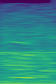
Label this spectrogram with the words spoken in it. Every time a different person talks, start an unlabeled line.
Yeah.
